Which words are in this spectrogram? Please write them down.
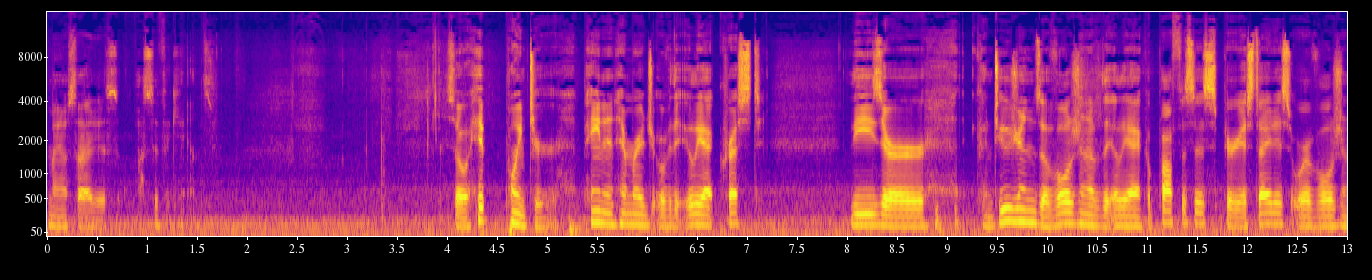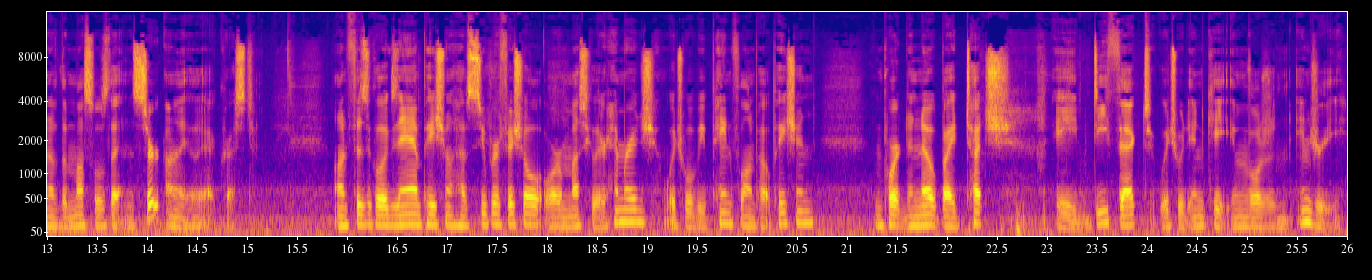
myositis ossificans. So, hip pointer, pain and hemorrhage over the iliac crest. These are contusions, avulsion of the iliac apophysis, periostitis, or avulsion of the muscles that insert on the iliac crest. On physical exam, patient will have superficial or muscular hemorrhage, which will be painful on palpation. Important to note by touch a defect, which would indicate avulsion injury.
